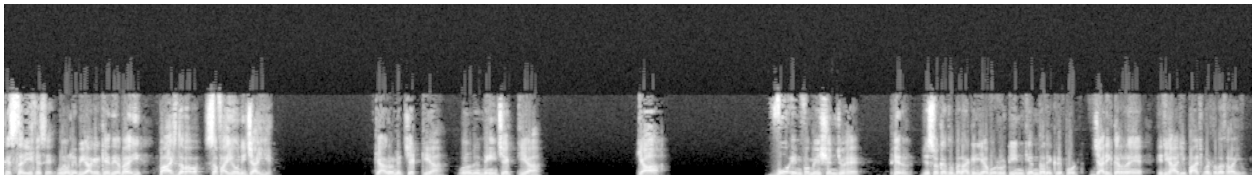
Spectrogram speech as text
کس طریقے سے، انہوں نے بھی آگے کہہ دیا، بھائی، پانچ دفعہ صفائی ہونی چاہیے۔ کیا انہوں نے چیک کیا؟ انہوں نے نہیں چیک کیا؟ کیا وہ انفارمیشن جو ہے، پھر جس وقت وہ بنا کے یا وہ روٹین کے اندر ایک رپورٹ جاری کر رہے ہیں کہ جی ہاں جی پانچ مرتبہ صفائی ہوگی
